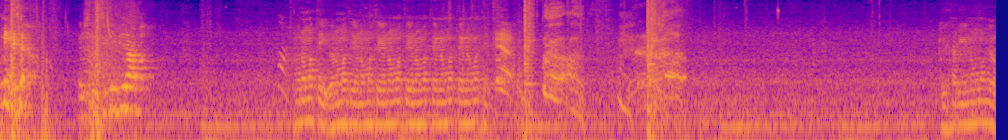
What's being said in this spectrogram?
Merda! Eu esqueci que ele virava. Eu não matei, eu não matei, eu não matei, eu não matei, eu não matei, eu não matei, eu não matei. Aquele ali não morreu.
